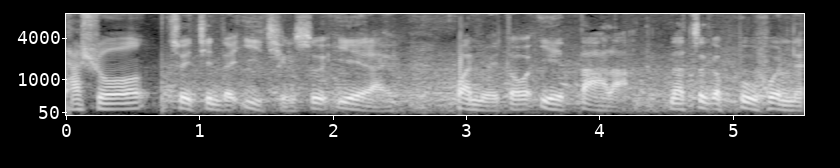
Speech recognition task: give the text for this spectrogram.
他说：最近的疫情是越来范围都越大了，那这个部分呢，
